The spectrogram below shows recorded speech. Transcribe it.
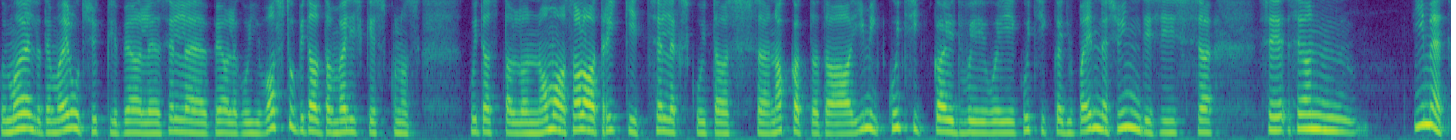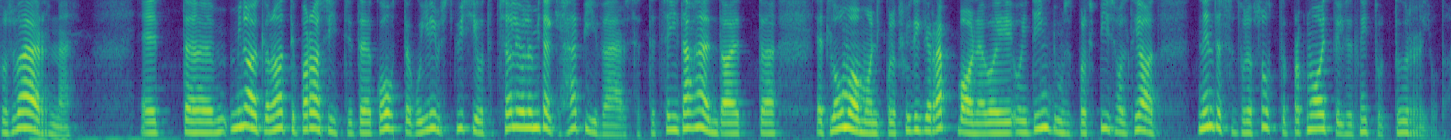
kui mõelda tema elutsükli peale ja selle peale, kui vastupidav ta on väliskeskkonnas, kuidas tal on oma salatrikid selleks, kuidas nakatada imikkutsikaid või, või kutsikaid juba enne sündi, siis see, see on imetlusväärne. et äh, mina ütlen alati parasiitide kohta, kui inimesed küsivad, et seal ei ole midagi häbiväärset, et see ei tähenda, et et loomaomanik oleks kuidagi räpane või, või tingimused poleks piisavalt head, nendesse tuleb suhtuda pragmaatiliselt, neid tuleb tõrjuda.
